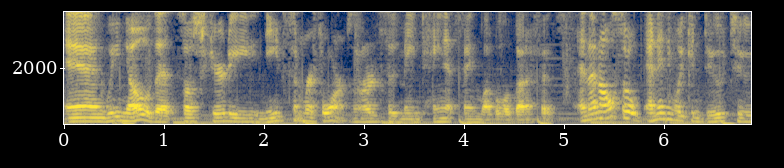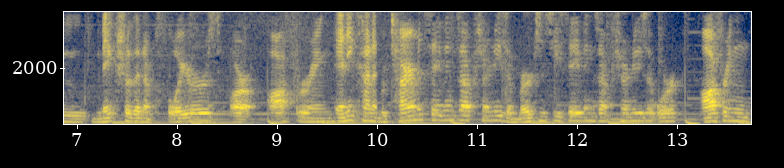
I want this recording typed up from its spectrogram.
And we know that Social Security needs some reforms in order to maintain its same level of benefits. And then also anything we can do to make sure that employers are offering any kind of retirement savings opportunities, emergency savings opportunities at work, offering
